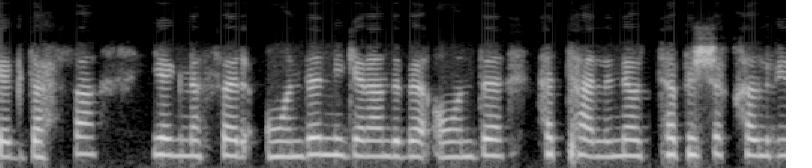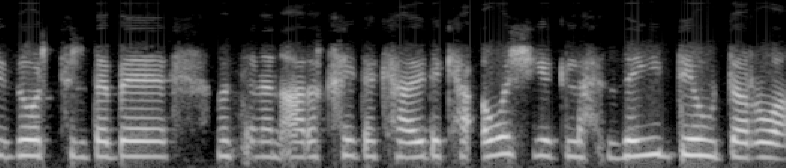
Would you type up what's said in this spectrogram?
یەک دەحسە یەک نەفەر ئەوەندە نیگەران دەبێ ئەوەندە هەتا لە نێو تەپشی قەلبی زۆرتر دەبێ مەسەلەن ئارەقەی دەکاوی دەکا ئەوەش یەک لەحزەیی دێ و دەڕوا.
